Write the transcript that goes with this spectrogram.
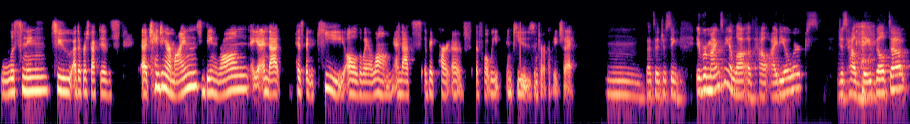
listening to other perspectives uh, changing our minds being wrong and that has been key all the way along and that's a big part of of what we infuse into our company today. Mm, that's interesting. It reminds me a lot of how IDEO works just how they built up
